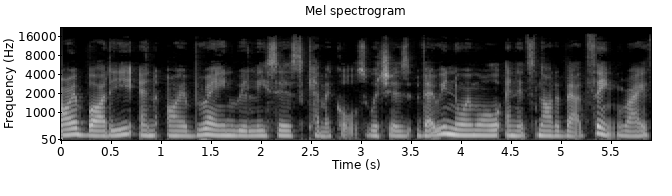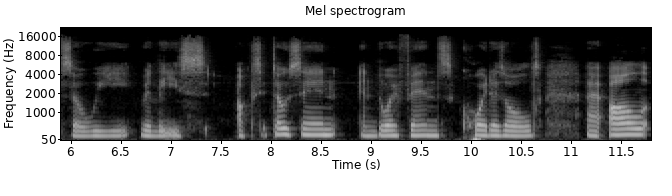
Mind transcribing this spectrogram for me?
our body and our brain releases chemicals, which is very normal and it's not a bad thing, right? So we release oxytocin, endorphins, cortisol, uh, all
